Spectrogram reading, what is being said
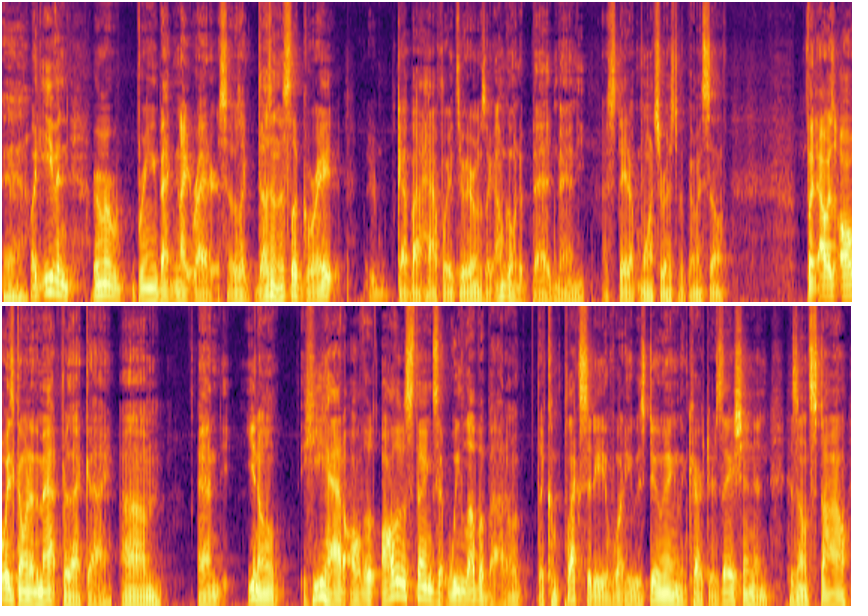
Yeah. Like even I remember bringing back Knightriders. I was like, doesn't this look great? Got about halfway through. Everyone was like, I'm going to bed, man. I stayed up and watched the rest of it by myself. But I was always going to the mat for that guy. Um, and you know, he had all those all those things that we love about him. The complexity of what he was doing and the characterization and his own style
